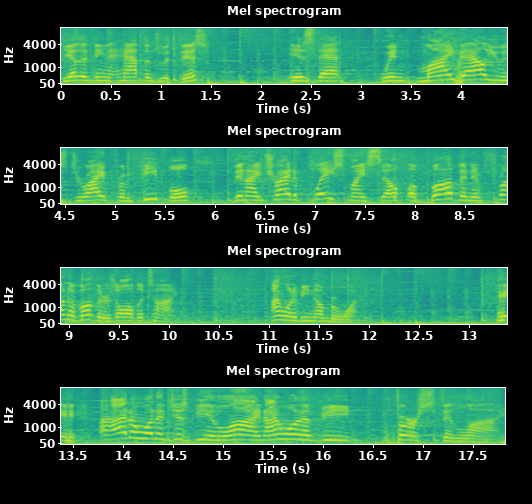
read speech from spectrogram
The other thing that happens with this is that when my value is derived from people, then I try to place myself above and in front of others all the time. I want to be number one. Hey, I don't want to just be in line, I want to be first in line.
